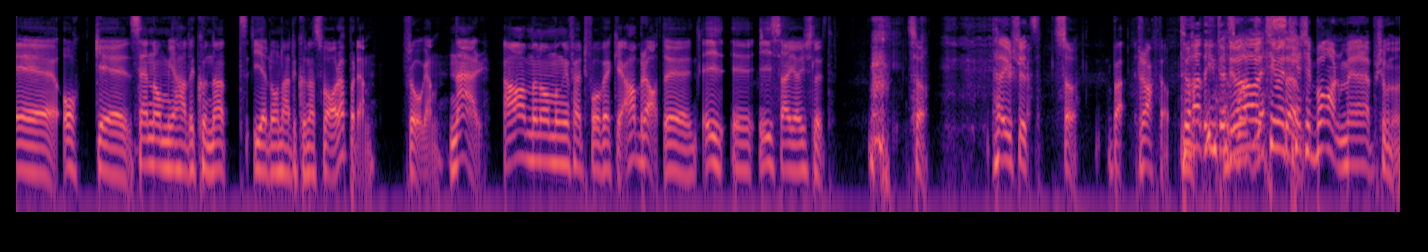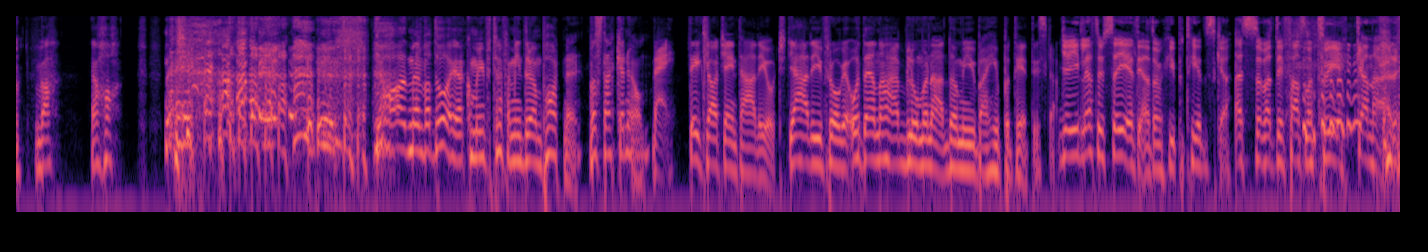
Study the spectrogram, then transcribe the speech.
Eh, och eh, sen om jag hade kunnat, Elon hade kunnat svara på den frågan. När? Ja men om ungefär två veckor. Ja bra, Isa gör ju slut. Så, Det hade gjort slut. så, bara rakt av. Du hade inte ens Du har varit till och med ledsen. kanske barn med den här personen. Va? Jaha. ja men vadå, jag kommer ju få träffa min drömpartner. Vad snackar ni om? Nej, det är klart jag inte hade gjort. Jag hade ju frågat, och den här blommorna, de är ju bara hypotetiska. Jag gillar att du säger att de är hypotetiska. Alltså som att det fanns någon tvekan här.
